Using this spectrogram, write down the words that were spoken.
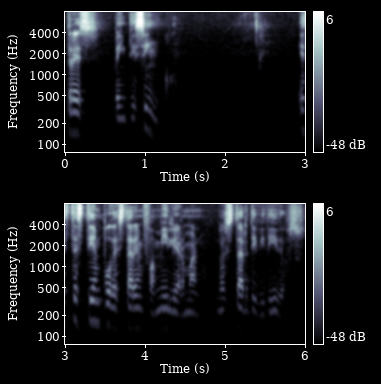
3, 25. Este es tiempo de estar en familia, hermano, no estar divididos.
